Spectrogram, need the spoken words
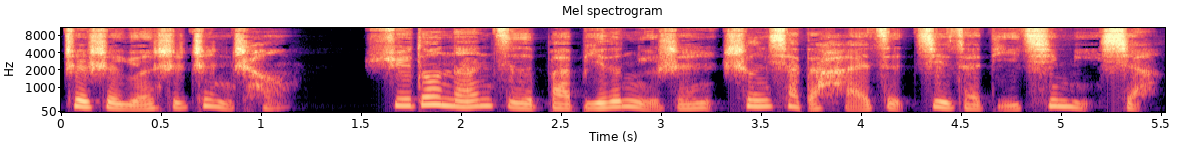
这事原是正常。许多男子把别的女人生下的孩子记在嫡妻名下。”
